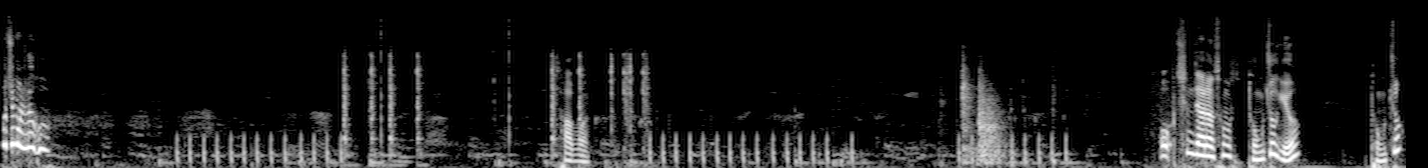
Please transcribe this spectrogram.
오지 말라고. 4번. 어, 침대 아래 성 동쪽이요? 동쪽?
